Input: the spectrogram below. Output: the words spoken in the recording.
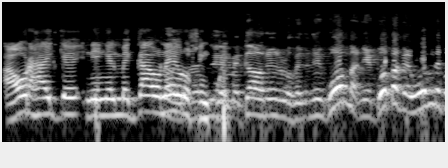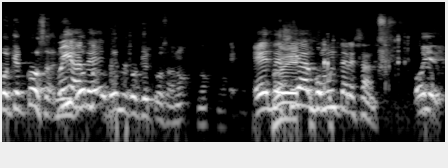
Ahora hay que, ni en el mercado negro No, se ni en el encuentra. mercado negro los venden. Ni en Guamba, ni en Guamba que vende cualquier cosa. Ni en Fíjate. Guamba que vende cualquier cosa. No, no, no. Él Oye. decía algo muy interesante. Oye,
